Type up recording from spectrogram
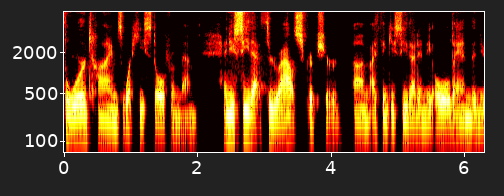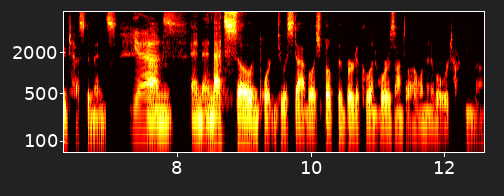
four times what he stole from them. And you see that throughout Scripture. Um, I think you see that in the Old and the New Testaments. Yeah. Um, and and that's so important to establish both the vertical and horizontal element of what we're talking about.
